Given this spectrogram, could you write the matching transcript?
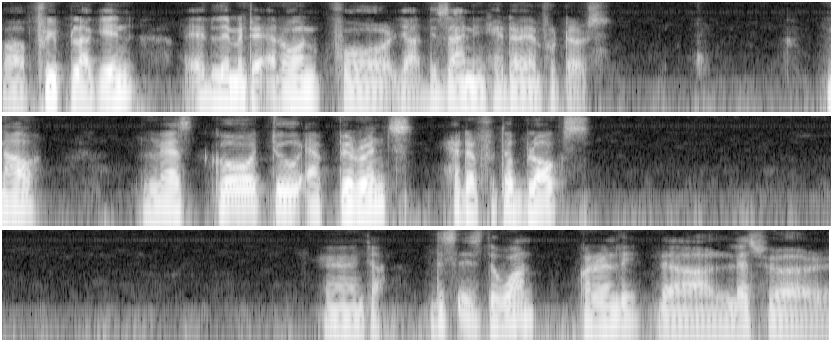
uh, free plugin Elementor add-on for yeah designing header and footers now let's go to appearance header footer blocks. And yeah this is the one currently uh, let's uh,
